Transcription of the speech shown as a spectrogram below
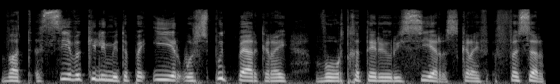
wat 7 km/h oor spoedperk ry word geterroriseer, skryf Visser.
